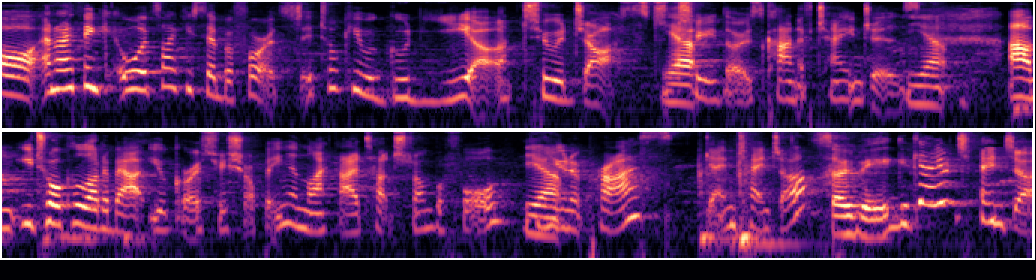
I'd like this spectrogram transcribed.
Oh, and I think, well, it's like you said before, it's, it took you a good year to adjust Yeah. to those kind of changes. Yeah. Um, you talk a lot about your grocery shopping, and like I touched on before, Yeah. unit price, game changer. So big. Game changer.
